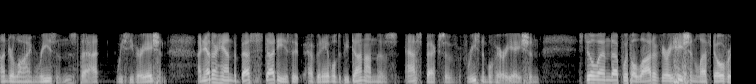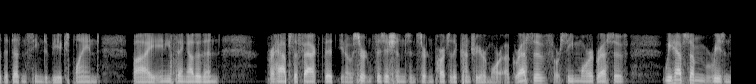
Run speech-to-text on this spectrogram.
underlying reasons that we see variation. On the other hand, the best studies that have been able to be done on those aspects of reasonable variation still end up with a lot of variation left over that doesn't seem to be explained by anything other than perhaps the fact that you know certain physicians in certain parts of the country are more aggressive or seem more aggressive. We have some reasons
